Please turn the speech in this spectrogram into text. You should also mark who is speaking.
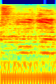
Speaker 1: es tan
